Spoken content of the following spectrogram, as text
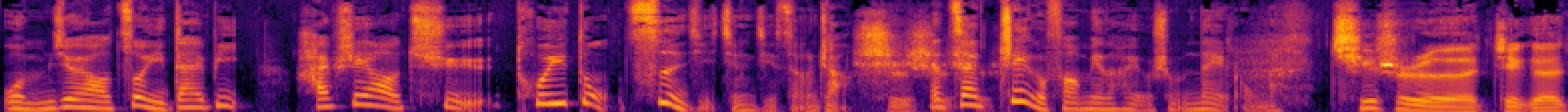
我们就要坐以待毙，还是要去推动刺激经济增长。是是。那在这个方面的话，有什么内容呢？其实这个。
